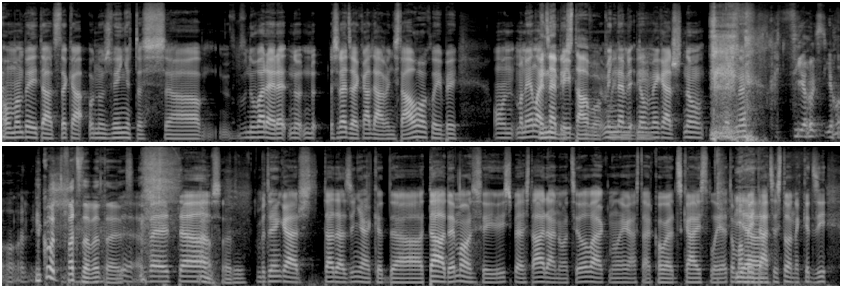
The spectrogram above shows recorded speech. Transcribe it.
uh, un man bija tāds, tā kā, un uz viņu tas, uh, nu, varēja, re, nu, nu, es redzēju, kādā viņa stāvoklī bija. Un man vienlaicīgi nebija bija stāvoklī, Viņa viņa nebija, nu, bija- vienkārši, nu, ne, ne, Jūs, Jorni. Nu, Ko tu pats tam? Jā, bet, uh, bet vienkārši tādā ziņā, ka uh, tādu emociju izspēst ārā no cilvēka, man liekas, tā ir kaut kāda skaista lieta. Un man Jā. Bija tāds, es to nekad dzīvoju.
